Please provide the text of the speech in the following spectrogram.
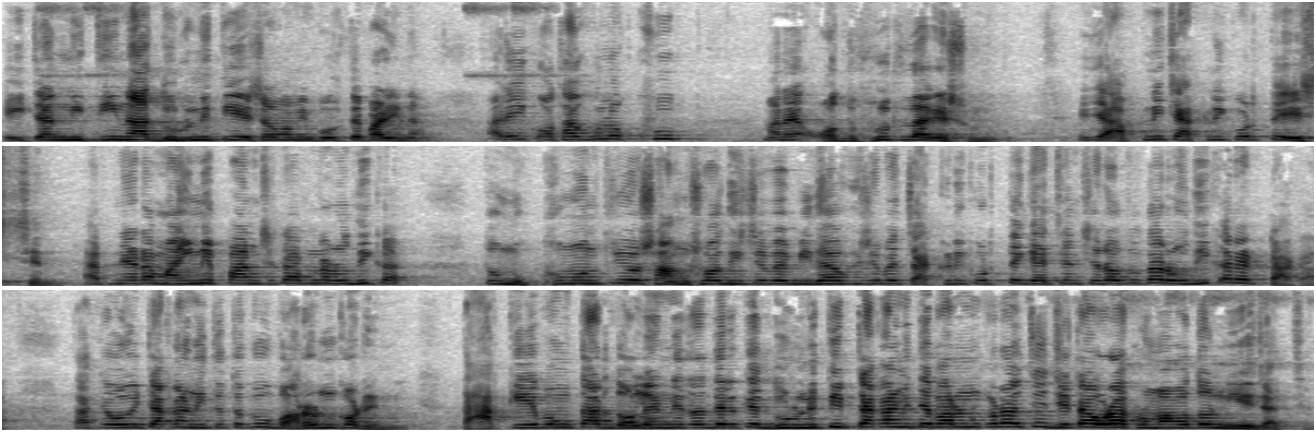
এইটা নীতি না দুর্নীতি, এসব আমি বলতে পারি না। আর এই কথাগুলো খুব মানে অদ্ভুত লাগে শুনতে। এই যে আপনি চাকরি করতে এসছেন, আপনি একটা মাইনে পান, সেটা আপনার অধিকার। তো মুখ্যমন্ত্রী ও সাংসদ হিসেবে, বিধায়ক হিসেবে চাকরি করতে গেছেন, সেটাও তো তার অধিকারের টাকা। তাকে ওই টাকা নিতে তো কেউ বারণ করেনি। তাকে এবং তার দলের নেতাদেরকে দুর্নীতির টাকা নিতে বারণ করা হয়েছে, যেটা ওরা ক্রমাগত নিয়ে যাচ্ছেন।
